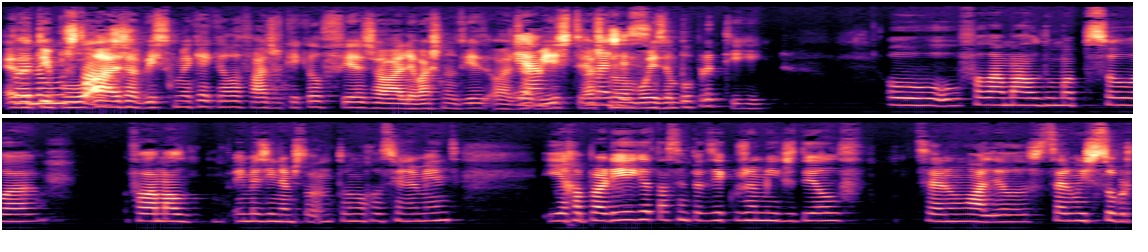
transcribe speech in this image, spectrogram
É do tipo, ah, já viste como é que é que ela faz, o que é que ele fez, olha, eu acho que não devia. Olha, yeah, já viste, eu é acho que não é um bom exemplo para ti. Ou, falar mal de uma pessoa, falar mal, imaginemos, estou num relacionamento e a rapariga está sempre a dizer que os amigos dele disseram, olha, eles disseram isto sobre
